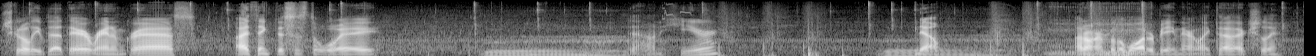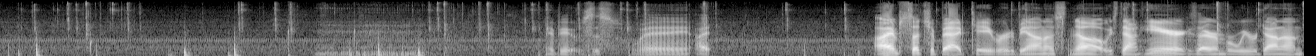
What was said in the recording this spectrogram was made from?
just gonna leave that there. Random grass. I think this is the way. Down here. No. I don't remember the water being there like that actually. Maybe it was this way. I I am such a bad caver to be honest. No, it was down here because I remember we were down on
